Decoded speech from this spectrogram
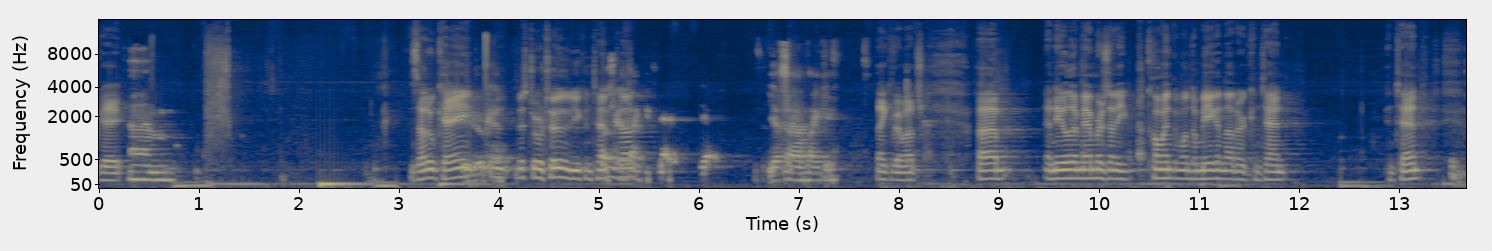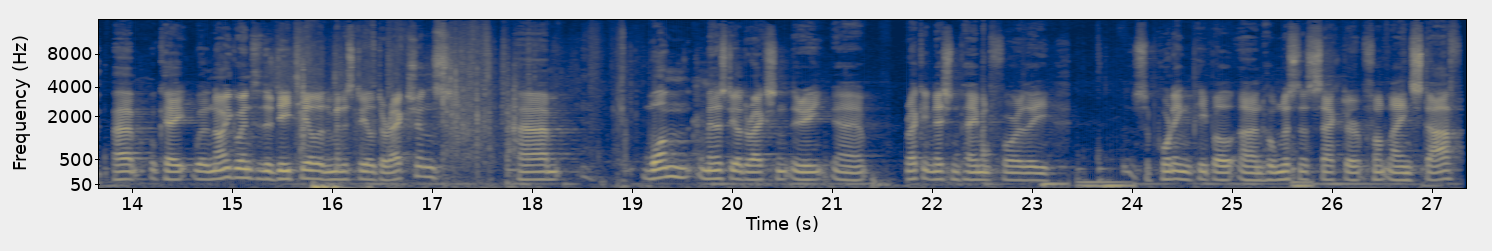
Okay, Um, is that okay, Okay. Mr O'Toole? You can test Okay, that? thank you. Yeah. Yes, I am. Thank you. Thank you very much. Um, any other members, any comment they want to make on that or content? Content? Um, okay, we'll now go into the detail of the ministerial directions. Um, one ministerial direction, the uh, recognition payment for the supporting people and homelessness sector frontline staff.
